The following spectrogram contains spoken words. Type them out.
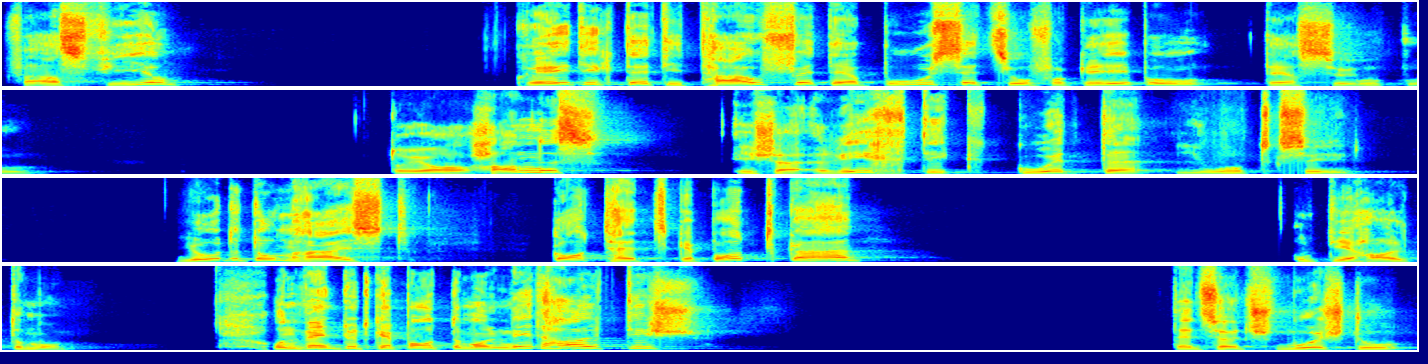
Vers 4, predigte die Taufe der Buße zur Vergebung der Sünden. Der Johannes ist ein richtig guter Jude gewesen. Judentum heißt, Gott hat Gebot gegeben und die halten wir. Und wenn du die Gebote mal nicht haltest, dann sollst, musst du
